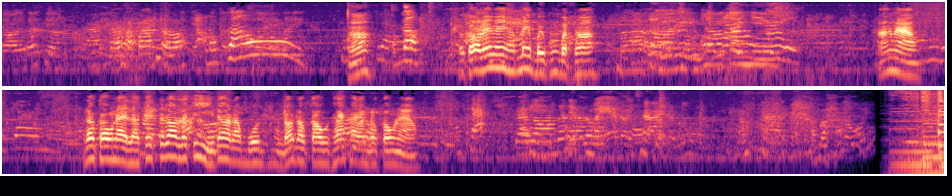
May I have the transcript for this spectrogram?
rồi hết chưa rồi học bán rồi Nó câu hả Nó câu. đấy lấy mấy mấy bịch con bịch hả ăn nào rau câu này là cái cái đó là cái gì đó là buồn đó rau câu khác hay ăn rau câu nào dạ, Thank you.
